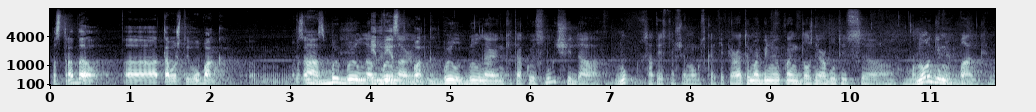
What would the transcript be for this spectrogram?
пострадал э, от того, что его банк э, разорился. А, был, был, был, на, был, был на рынке такой случай, да. Ну, соответственно, что я могу сказать. Операторы мобильного банка должны работать с многими банками.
